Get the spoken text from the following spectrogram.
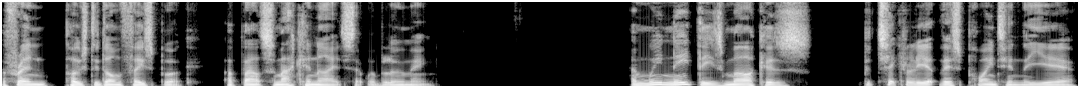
A friend posted on Facebook about some aconites that were blooming. And we need these markers, particularly at this point in the year.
